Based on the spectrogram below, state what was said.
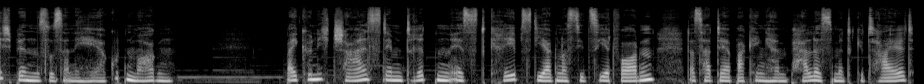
Ich bin Susanne Heer. Guten Morgen. Bei König Charles III. ist Krebs diagnostiziert worden. Das hat der Buckingham Palace mitgeteilt.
